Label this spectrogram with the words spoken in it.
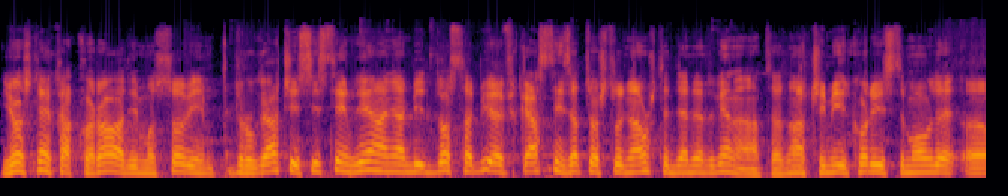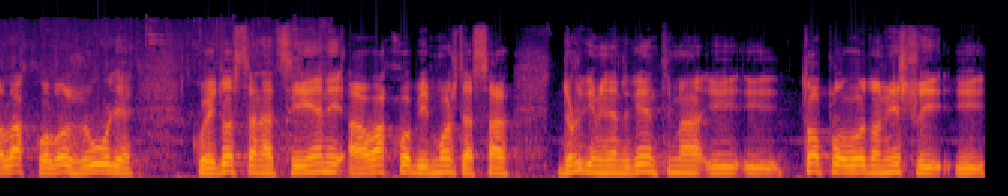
još nekako radimo s ovim drugačiji sistem grijanja bi dosta bio efikasniji zato što je nauštenje energenata. Znači mi koristimo ovdje e, lako ložu ulje koje je dosta na cijeni, a ovako bi možda sa drugim energentima i, i toplovodom išli i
